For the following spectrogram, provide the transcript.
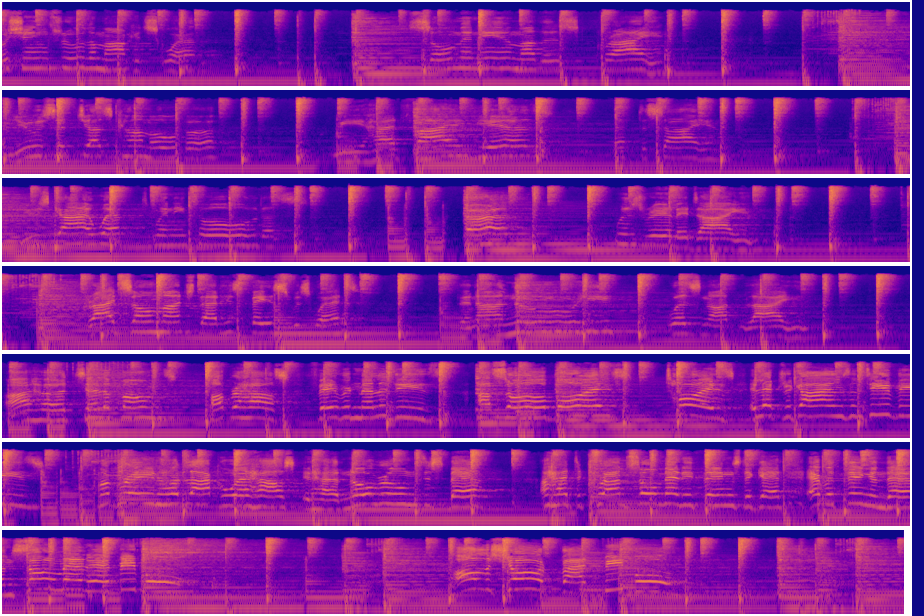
pushing through the market square. So many mothers crying. News had just come over. We had five years left to sighing. News guy wept when he told us Earth was really dying. Cried so much that his face was wet. Then I knew he was not lying. I heard telephones, opera house, favorite melodies. I saw boys, toys, electric irons, and TVs. My brain hurt like a warehouse, it had no room to spare. I had to cram so many things to get everything in them. So many people short, fat people,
